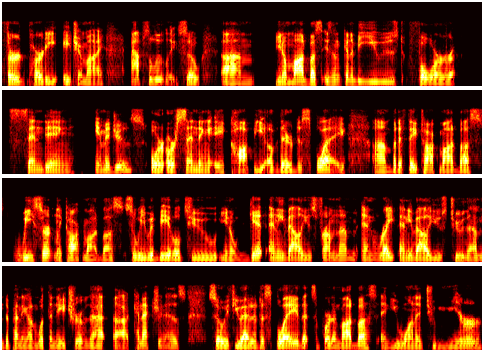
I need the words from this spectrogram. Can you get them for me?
third-party HMI? Absolutely. So, um, you know, Modbus isn't going to be used for sending images or, or sending a copy of their display. Um, but if they talk Modbus, we certainly talk Modbus. So we would be able to, you know, get any values from them and write any values to them depending on what the nature of that uh, connection is. So if you had a display that supported Modbus and you wanted to mirror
